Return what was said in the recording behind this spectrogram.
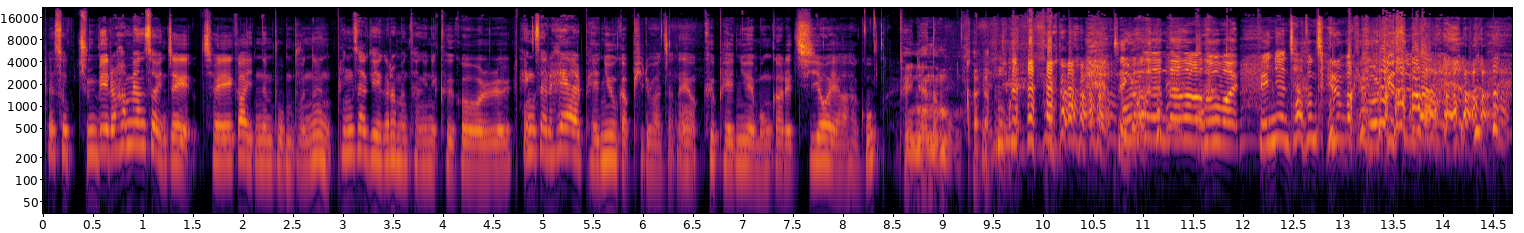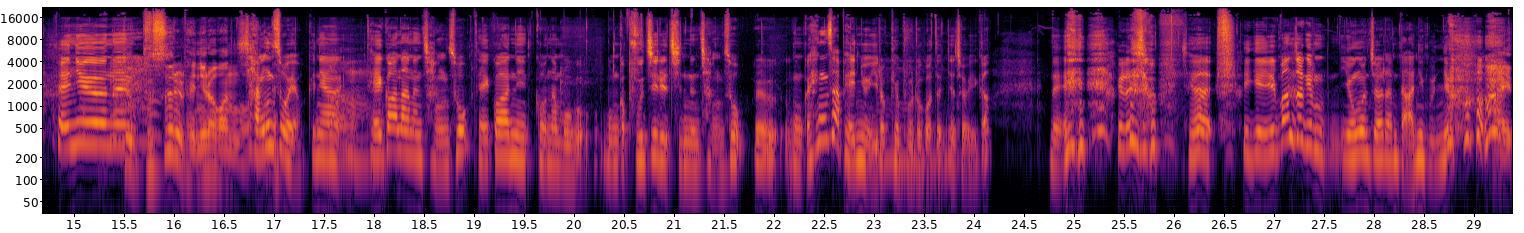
그래서 준비를 하면서 이제 제가 있는 본부는 행사 기획을 하면 당연히 그거를 행사를 해야 할 베뉴가 필요하잖아요. 그 베뉴에 뭔가를 지어야 하고 배녀는 뭔가요? 제가 모르는 단어가 너무 많이 베뉴는 자동차 이름밖에 모르겠습니다. 베뉴는 그 부스를 배뉴라고 하는 거. 장소예요. 그냥 아. 대관하는 장소, 대관이거나 뭐 뭔가 부지를 짓는 장소, 뭔가 행사 베뉴 이렇게 부르거든요. 저희가. 네. 그래서 제가 이게 일반적인 용어인 줄 알았는데 아니군요. 아니,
